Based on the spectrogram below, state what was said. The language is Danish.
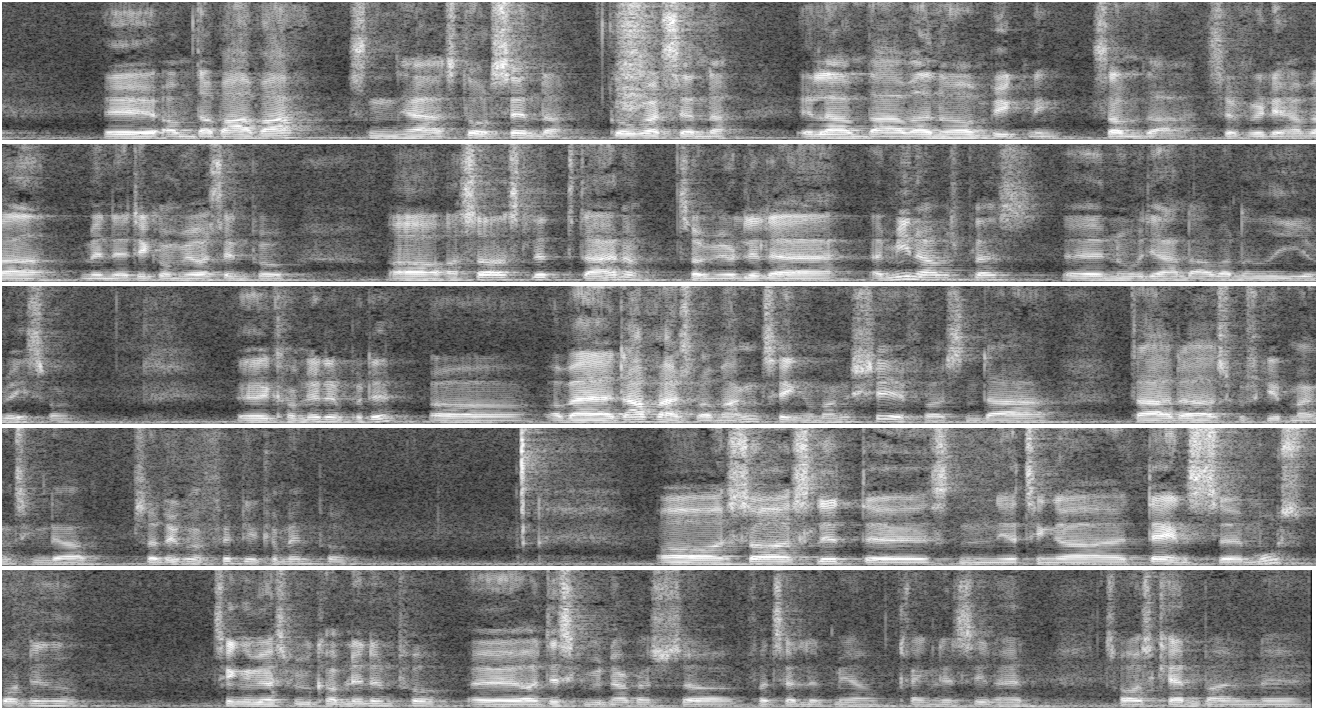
Øh, om der bare var sådan her stort center, go-kart center, eller om der har været noget ombygning, som der selvfølgelig har været, men øh, det kommer vi også ind på. Og, og så også lidt Diner, som jo lidt er, er min arbejdsplads, øh, nu hvor de andre arbejder nede i Racehold. Øh, kom lidt ind på det, og, og hvad, der har faktisk været mange ting, og mange chefer, og sådan der, der, der er sgu sket mange ting deroppe, så det kunne være fedt lige at komme ind på. Og så også lidt, øh, sådan, jeg tænker, dagens øh, motorsportnyhed, tænker vi også, vi vil komme lidt ind på, øh, og det skal vi nok også så fortælle lidt mere omkring lidt senere hen. Jeg tror også, Kattenberg, han, øh,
